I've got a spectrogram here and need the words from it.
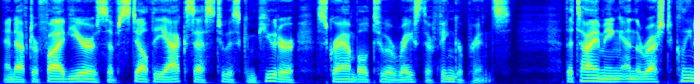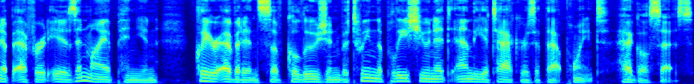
and after five years of stealthy access to his computer, scrambled to erase their fingerprints. The timing and the rushed cleanup effort is, in my opinion, clear evidence of collusion between the police unit and the attackers at that point, Hegel says.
